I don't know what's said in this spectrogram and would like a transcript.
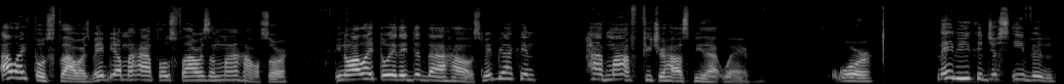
I like those flowers. Maybe I'm gonna have those flowers in my house. Or, you know, I like the way they did that house. Maybe I can have my future house be that way. Or maybe you could just even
